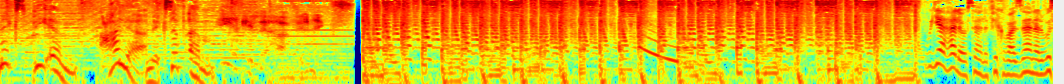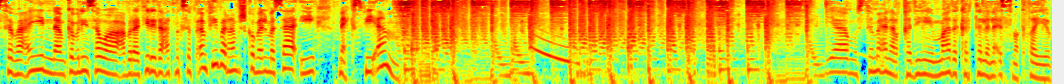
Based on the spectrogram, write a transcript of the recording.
Mix PM على Mix FM. هي كلها في ال mix يا هلا وسهلا فيكم أعزائنا المستمعين. مكملين سوا عبر أثير إذاعة Mix FM في برنامجكم المسائي Mix PM. يا مستمعنا القديم ما ذكرت لنا اسمك طيب؟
